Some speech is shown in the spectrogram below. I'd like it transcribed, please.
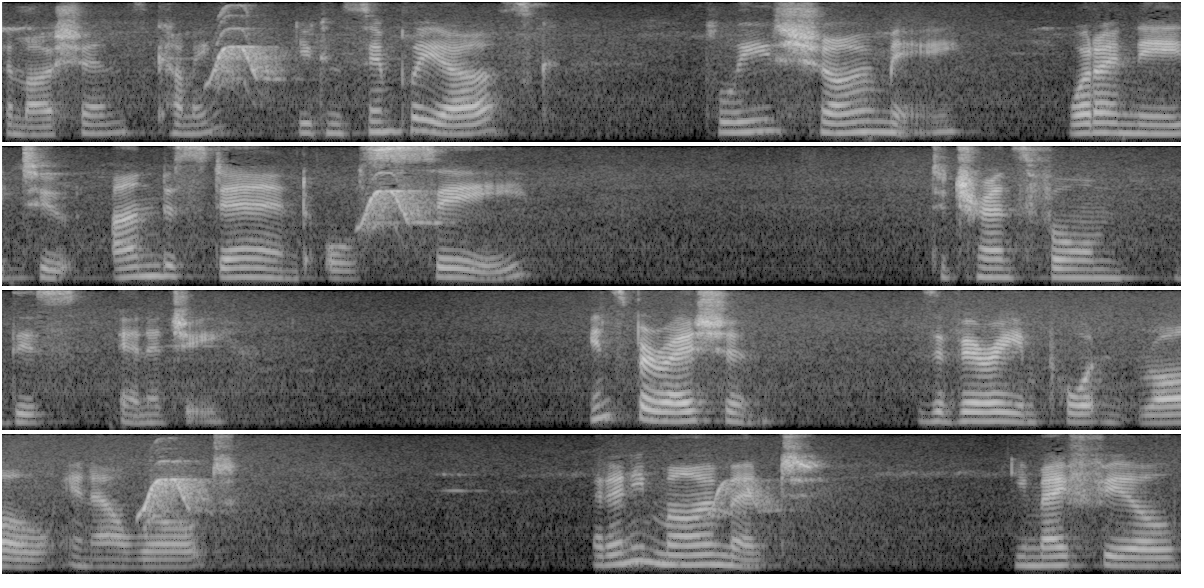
emotions coming, you can simply ask, please show me what I need to understand or see to transform this energy. Inspiration is a very important role in our world. At any moment, you may feel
